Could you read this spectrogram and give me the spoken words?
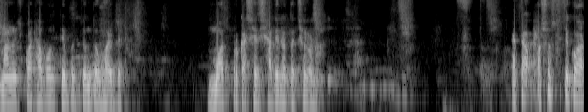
মানুষ কথা বলতে পর্যন্ত ভয় পেত। মত প্রকাশের স্বাধীনতা ছিল না। একটা অস্বস্তিকর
